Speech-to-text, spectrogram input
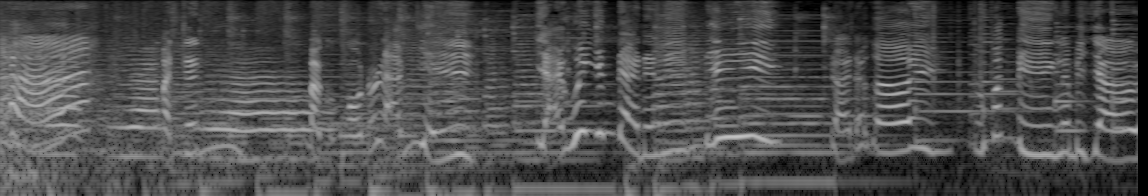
Hả? Bà trinh, bà còn ngồi đó làm gì? Giải quyết vấn đề này liền đi. Trời đất ơi, tôi phát điên lên bây giờ.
